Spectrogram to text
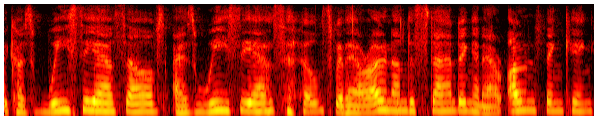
Because we see ourselves as we see ourselves with our own understanding and our own thinking.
